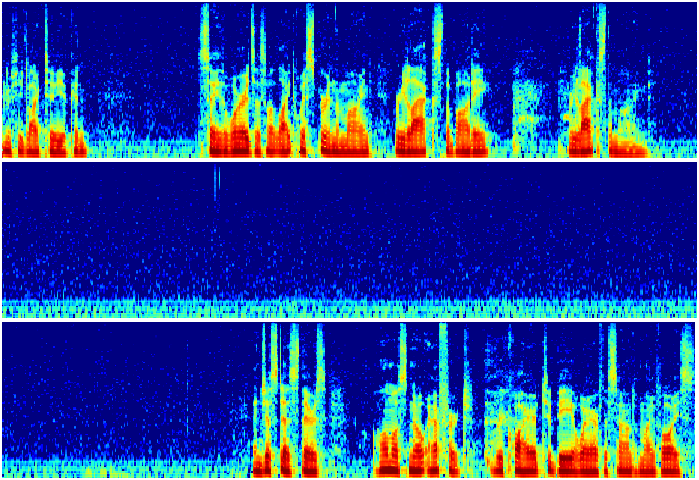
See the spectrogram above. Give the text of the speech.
If you'd like to, you can say the words as a light whisper in the mind relax the body, relax the mind. And just as there's almost no effort required to be aware of the sound of my voice,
